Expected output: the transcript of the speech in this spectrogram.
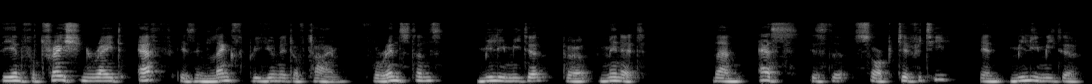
The infiltration rate F is in length per unit of time, for instance, millimeter per minute. Then S is the sorptivity in millimeter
